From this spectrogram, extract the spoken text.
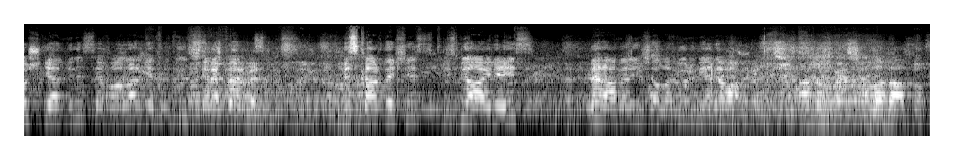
Hoş geldiniz, sefalar getirdiniz, şerefler verdiniz. Biz kardeşiz, biz bir aileyiz. Beraber inşallah yürümeye devam ederiz. Allah razı olsun.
